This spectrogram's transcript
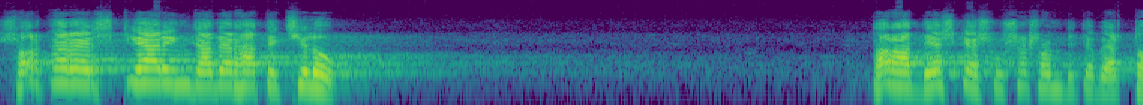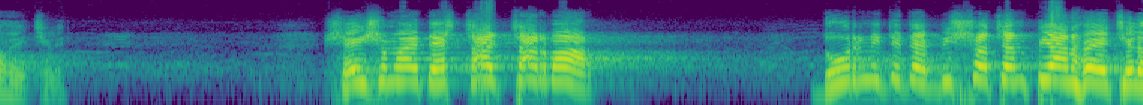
সরকারের স্টিয়ারিং যাদের হাতে ছিল, তারা দেশকে সুশাসন দিতে ব্যর্থ হয়েছিলেন। সেই সময় দেশ চার, চারবার দুর্নীতিতে বিশ্ব চ্যাম্পিয়ন হয়েছিল।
